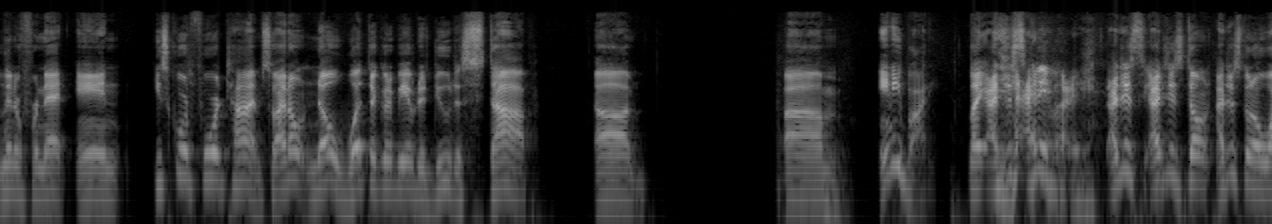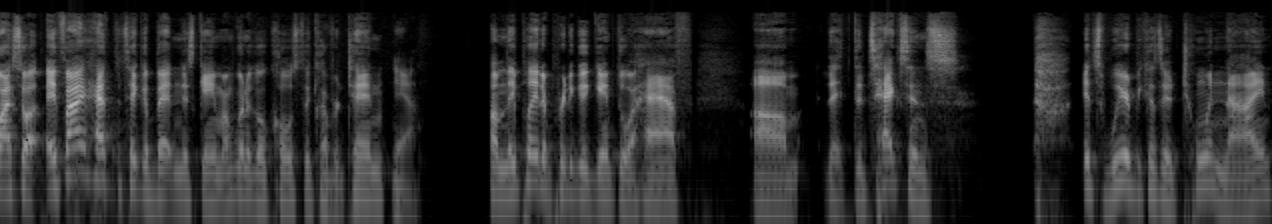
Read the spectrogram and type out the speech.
Leonard Fournette, and he scored four times. So I don't know what they're going to be able to do to stop um, um, anybody. Like I just anybody. I just I just don't I just don't know why. So if I have to take a bet in this game, I'm going to go Colts to cover ten. Yeah. Um, they played a pretty good game through a half. Um, the, the Texans, it's weird because they're two and nine,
